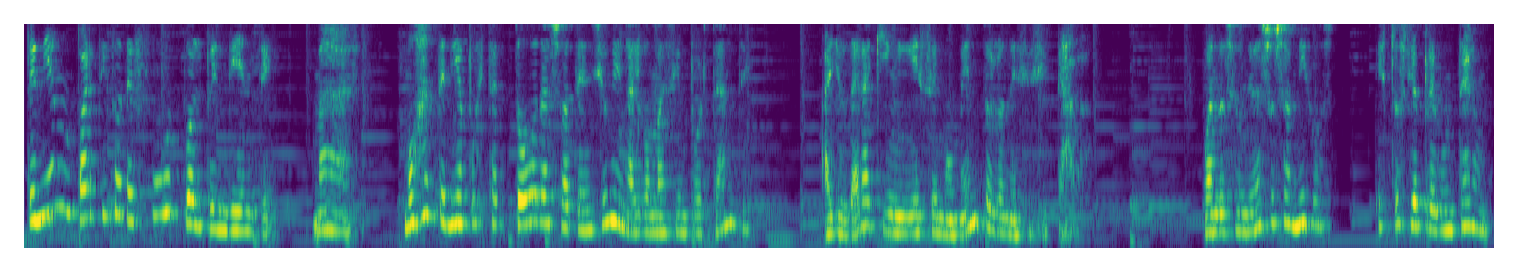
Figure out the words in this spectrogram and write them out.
Tenían un partido de fútbol pendiente, mas Mohan tenía puesta toda su atención en algo más importante, ayudar a quien en ese momento lo necesitaba. Cuando se unió a sus amigos, estos le preguntaron,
